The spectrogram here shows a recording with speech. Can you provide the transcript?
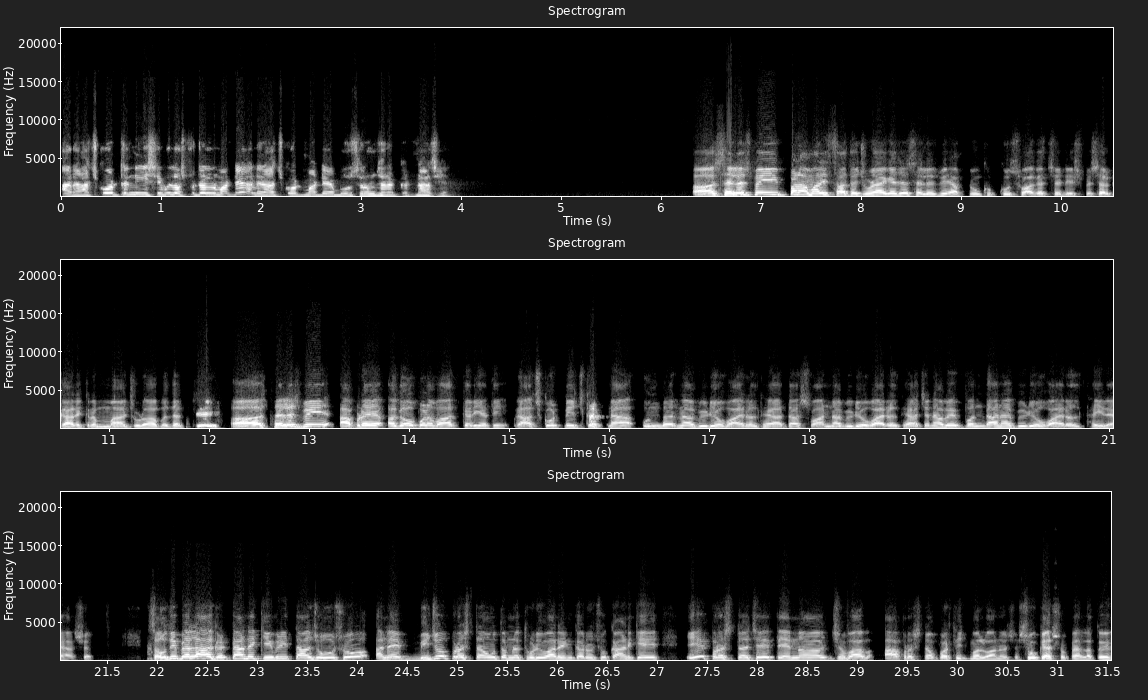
આ રાજકોટની સિવિલ હોસ્પિટલ માટે અને રાજકોટ માટે બહુ શરમજનક ઘટના છે. શૈલેષભાઈ પણ અમારી સાથે જોડાઈ ગયા છે. શૈલેષભાઈ આપનું ખૂબ ખૂબ સ્વાગત છે ડે સ્પેશિયલ કાર્યક્રમમાં જોડાવા બદલ. શૈલેષભાઈ આપણે અગાઉ પણ વાત કરી હતી. રાજકોટની જ ઘટના ઉંદરના વીડિયો વાયરલ થયા હતા શ્વાનના વીડિયો વાયરલ થયા છે અને હવે વંદાના વીડિયો વાયરલ થઈ રહ્યા છે. સૌથી પહેલા આ ઘટનાને કેવી રીતના જોવો છો અને બીજો પ્રશ્ન હું તમને થોડી વાર કરું છું, કારણ કે એ પ્રશ્ન છે તેનો જવાબ આ પ્રશ્ન પરથી જ મળવાનો છે. શું કહેશો પહેલા તો એ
